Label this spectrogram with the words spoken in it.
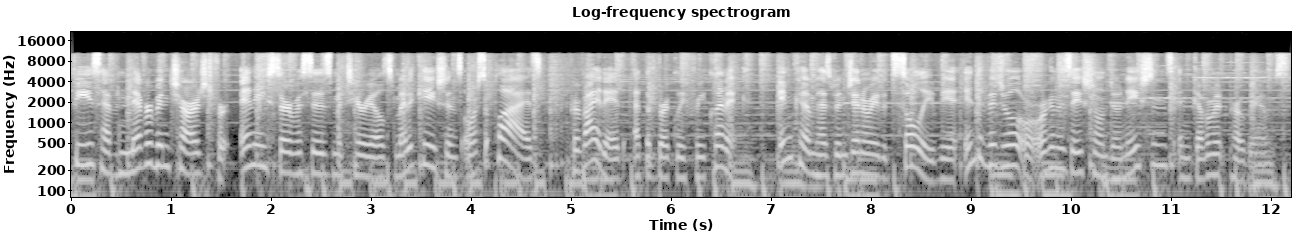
Fees have never been charged for any services, materials, medications, or supplies provided at the Berkeley Free Clinic. Income has been generated solely via individual or organizational donations and government programs.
